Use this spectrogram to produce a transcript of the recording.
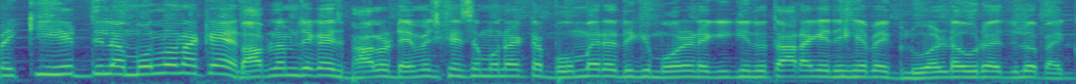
ভাই, কি হেড দিলাম বলল না কেন? ভাবলাম যে গাইজ ভালো ড্যামেজ খাইছে, মনে একটা বোম মেরে দেখি মরে নাকি। কিন্তু তার আগে দেখে ভাই গ্লুয়ালটা উড়াই দিল, ভাগ্য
